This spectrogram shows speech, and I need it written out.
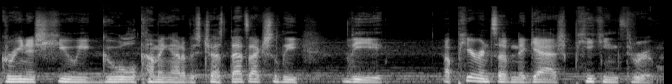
greenish, huey ghoul coming out of his chest, that's actually the appearance of Nagash peeking through.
